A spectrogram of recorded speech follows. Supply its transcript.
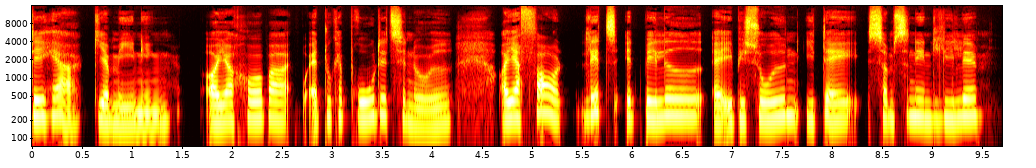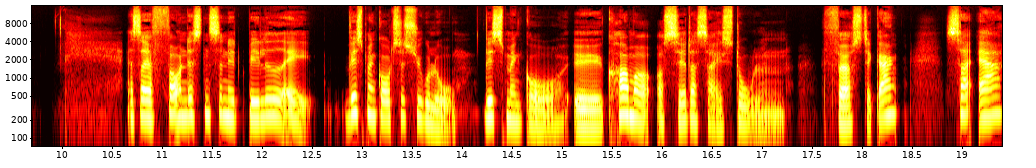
det her giver mening, og jeg håber, at du kan bruge det til noget. Og jeg får lidt et billede af episoden i dag som sådan en lille... Altså, jeg får næsten sådan et billede af, hvis man går til psykolog, hvis man går, øh, kommer og sætter sig i stolen første gang, så er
